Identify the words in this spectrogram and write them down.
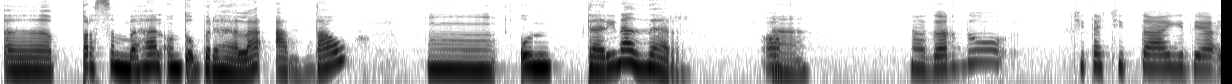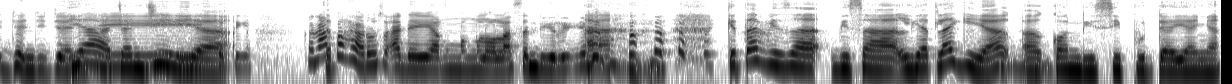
eh, persembahan untuk berhala atau mm, un- dari nazar. Oh. Nah, Nazar tuh cita-cita gitu ya janji-janji Iya, janji, ya. ketika- kenapa harus ada yang mengelola sendiri gitu? Ah, kita bisa bisa lihat lagi ya eh, kondisi budayanya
